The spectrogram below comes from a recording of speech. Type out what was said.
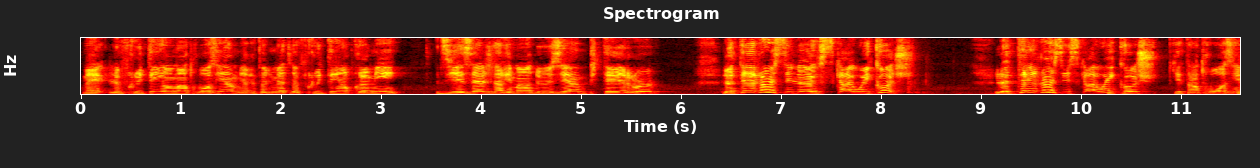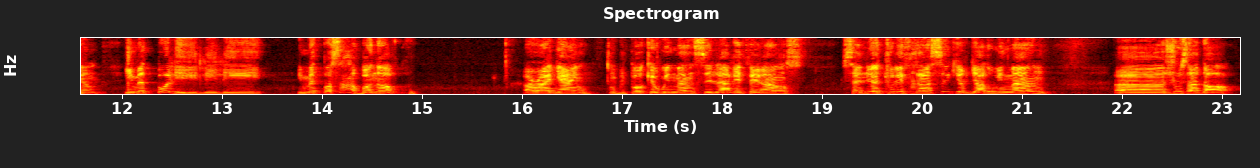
Mais le fruité, il en met en troisième. Il aurait fallu mettre le fruité en premier. Diesel, je l'aurais mis en deuxième. Puis terreux. Le terreux, c'est le Skyway Kush. Le terreux, c'est Skyway Kush, qui est en troisième. Ils mettent pas les, les, les... Ils mettent pas ça en bon ordre. Alright, gang. N'oublie pas que Winman, c'est la référence. Salut à tous les Français qui regardent Winman. Euh, je vous adore.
